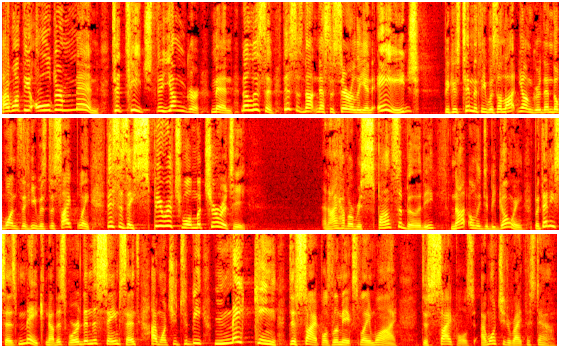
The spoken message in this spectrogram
I want the older men to teach the younger men. Now listen, this is not necessarily an age because Timothy was a lot younger than the ones that he was discipling. This is a spiritual maturity. And I have a responsibility not only to be going, but then he says make. Now, this word, in the same sense, I want you to be making disciples. Let me explain why. Disciples, I want you to write this down.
